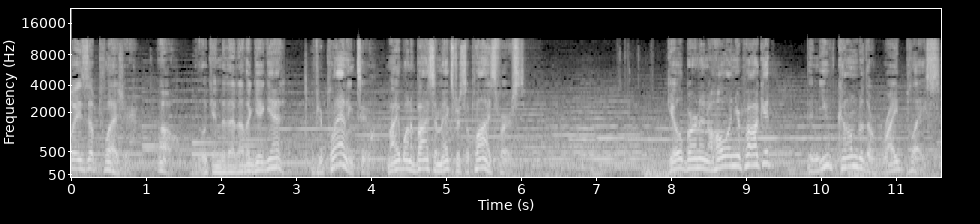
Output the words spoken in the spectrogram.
Always a pleasure. Oh, you look into that other gig yet? If you're planning to, might want to buy some extra supplies first. Gil burning a hole in your pocket? Then you've come to the right place.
